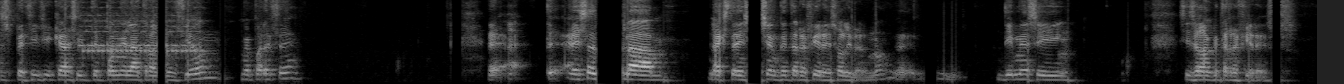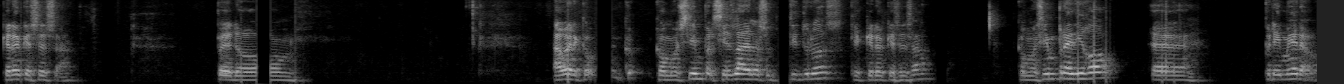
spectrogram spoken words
específicas y te pone la traducción, me parece. Eh, eh, esa es la, la extensión que te refieres, Oliver, ¿no? Eh, dime si, si es a lo que te refieres. Creo que es esa. Pero, a ver, como, siempre, si es la de los subtítulos, que creo que es esa, como siempre digo, eh, primero,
